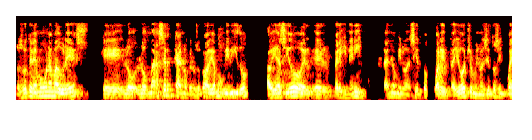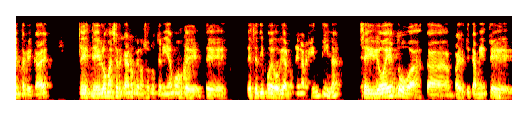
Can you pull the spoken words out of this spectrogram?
nosotros tenemos una madurez que lo, lo más cercano que nosotros habíamos vivido había sido el, el perejimenismo, el año 1948, 1950 que cae, este, es lo más cercano que nosotros teníamos de, de, este tipo de gobierno. En Argentina se vivió esto hasta prácticamente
